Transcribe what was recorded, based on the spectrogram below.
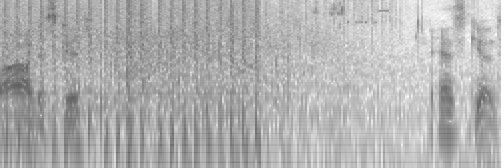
Wow, that's good. That's good.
